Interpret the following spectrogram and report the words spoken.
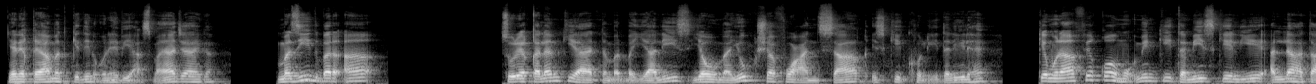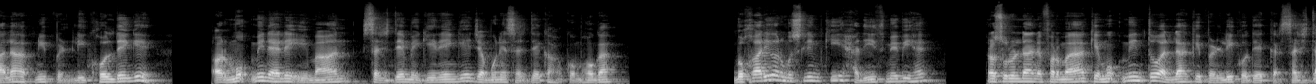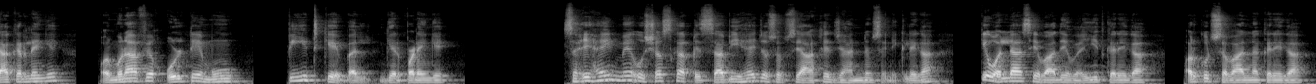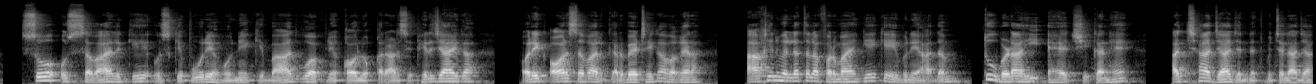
یعنی قیامت کے دن انہیں بھی آسمایا جائے گا۔ مزید برآں سورہ قلم کی آیت نمبر بیالیس، یوم یکشف عن ساق، اس کی کھلی دلیل ہے کہ منافق و مؤمن کی تمیز کے لیے اللہ تعالیٰ اپنی پنڈلی کھول دیں گے اور مؤمن اہل ایمان سجدے میں گریں گے جب انہیں سجدے کا حکم ہوگا۔ بخاری اور مسلم کی حدیث میں بھی ہے۔ رسول اللہ نے فرمایا کہ مؤمن تو اللہ کی پنڈلی کو دیکھ کر سجدہ کر لیں گے اور منافق الٹے منہ پیٹ کے بل گر پڑیں گے۔ صحیحین میں اس شخص کا قصہ بھی ہے جو سب سے آخر جہنم سے نکلے گا کہ وہ اللہ سے وعد وعید کرے گا اور کچھ سوال نہ کرے گا۔ سو اس سوال کے، اس کے پورے ہونے کے بعد وہ اپنے قول و قرار سے پھر جائے گا اور ایک اور سوال کر بیٹھے گا وغیرہ۔ آخر میں اللہ تعالیٰ فرمائیں گے کہ ابن آدم تو بڑا ہی عہد شکن ہے۔ اچھا جا جنت میں چلا جا۔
